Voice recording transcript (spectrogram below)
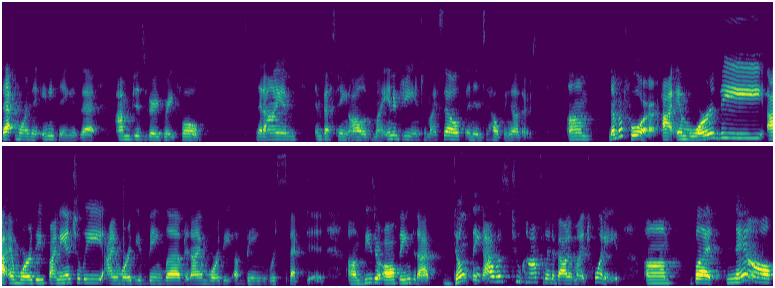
that more than anything is that I'm just very grateful that I am investing all of my energy into myself and into helping others. Um, Number four, I am worthy. I am worthy financially. I am worthy of being loved, and I am worthy of being respected. Um, these are all things that I don't think I was too confident about in my 20s. Um, but now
